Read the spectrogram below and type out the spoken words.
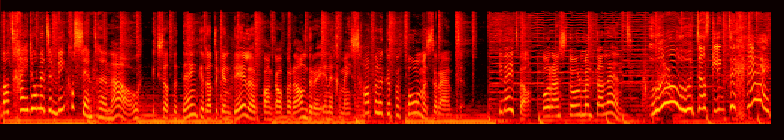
Wat ga je doen met een winkelcentrum? Nou, ik zat te denken dat ik een deel ervan kan veranderen in een gemeenschappelijke performanceruimte. Je weet wel, voor aanstormend talent. Oeh, dat klinkt te gek.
